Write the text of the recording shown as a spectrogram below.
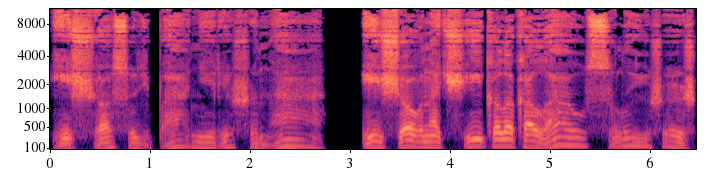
«Еще судьба не решена, еще в ночи колокола услышишь,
